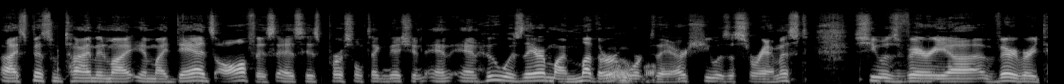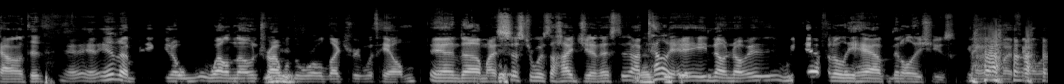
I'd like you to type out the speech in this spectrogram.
I spent some time in my in my dad's office as his personal technician, and and who was there? My mother Oh. worked there. She was a ceramist. She was very uh, very very talented, and, and ended up you know well known. Traveled the world lecturing with him, and uh, my sister was a hygienist. And I'm telling you, eh, no, no, eh, we definitely have mental issues, you know, in my family.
